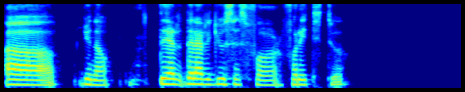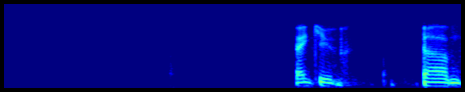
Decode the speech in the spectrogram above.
uh, you know, there there are uses for for it too. Thank you. Um,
